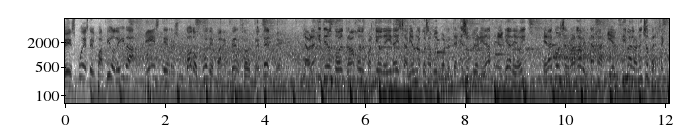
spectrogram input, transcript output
Después del partido de ida, este resultado puede parecer sorprendente. La verdad es que hicieron todo el trabajo del partido de ida y sabían una cosa muy importante, es que su prioridad el día de hoy era conservar la ventaja y encima lo han hecho perfecto.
